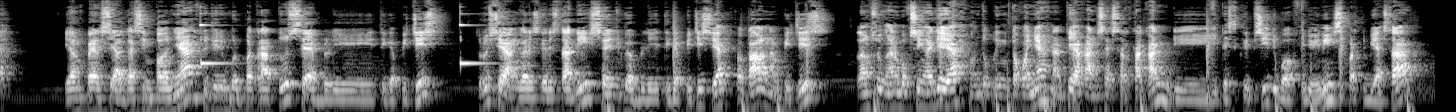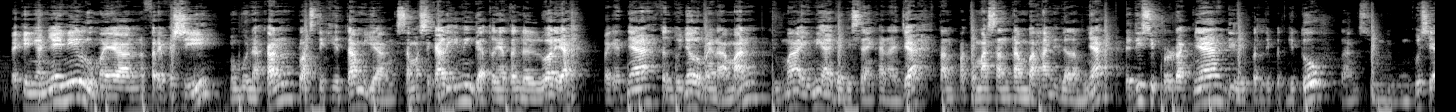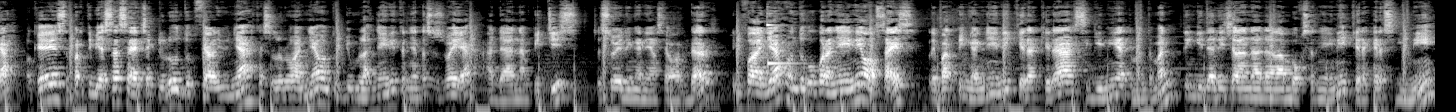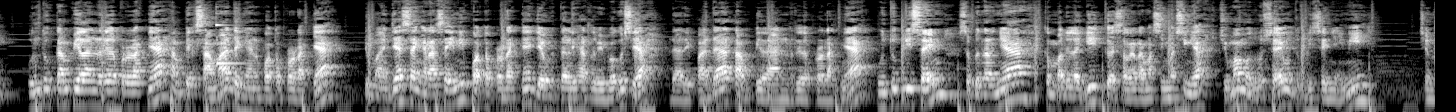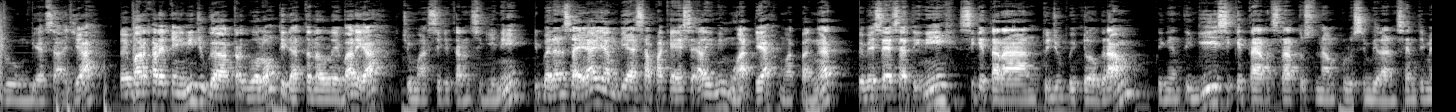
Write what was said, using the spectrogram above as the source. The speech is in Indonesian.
Yang versi agak simpelnya 7.400 saya beli 3 pieces. Terus yang garis-garis tadi saya juga beli 3 pieces ya. Total 6 pieces langsung unboxing aja ya untuk link tokonya. Nanti akan saya sertakan di deskripsi di bawah video ini. Seperti biasa packingannya ini lumayan privacy menggunakan plastik hitam yang sama sekali ini nggak kelihatan dari luar ya Paketnya tentunya lumayan aman, cuma ini agak disayangkan aja tanpa kemasan tambahan di dalamnya. Jadi si produknya dilipat-lipat gitu, langsung dibungkus ya. Oke, seperti biasa saya cek dulu untuk value-nya, keseluruhannya untuk jumlahnya ini ternyata sesuai ya. Ada 6 pieces, sesuai dengan yang saya order. Info aja untuk ukurannya ini all size, lebar pinggangnya ini kira-kira segini ya teman-teman. Tinggi dari celana dalam boxernya ini kira-kira segini. Untuk tampilan real produknya hampir sama dengan foto produknya, Cuma aja saya ngerasa ini foto produknya jauh terlihat lebih bagus ya daripada tampilan real produknya. Untuk desain sebenarnya kembali lagi ke selera masing-masing ya. Cuma menurut saya untuk desainnya ini cenderung biasa aja. Lebar karetnya ini juga tergolong tidak terlalu lebar ya, cuma sekitaran segini. Di badan saya yang biasa pakai SL ini muat ya, muat banget. BB saya saat ini sekitaran 70 kg dengan tinggi sekitar 169 cm.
